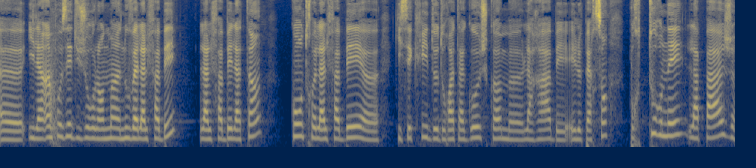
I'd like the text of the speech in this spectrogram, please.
il a imposé du jour au lendemain un nouvel alphabet, l'alphabet latin, contre l'alphabet qui s'écrit de droite à gauche comme l'arabe et, et, le persan, pour tourner la page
